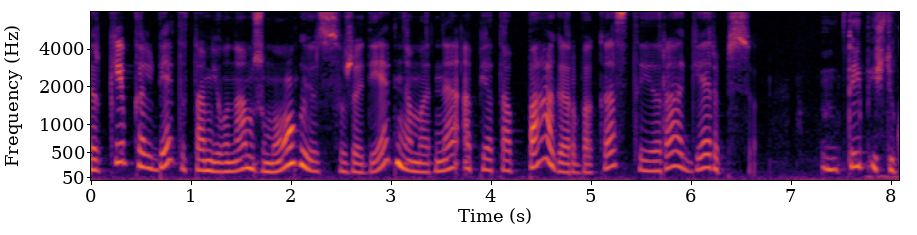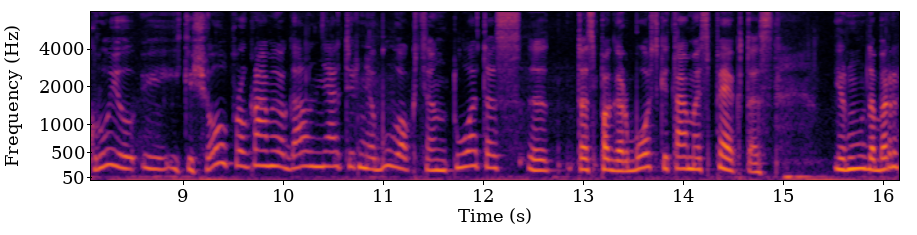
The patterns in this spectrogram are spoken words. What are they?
Ir kaip kalbėti tam jaunam žmogui, sužadėtiniam ar ne, apie tą pagarbą, kas tai yra gerbsiu. Taip, iš tikrųjų, iki šiol programoje gal net ir nebuvo akcentuotas e, tas pagarbos kitam aspektas. Ir mums dabar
